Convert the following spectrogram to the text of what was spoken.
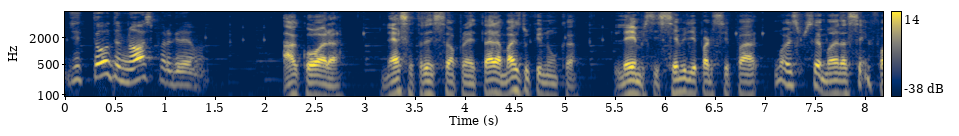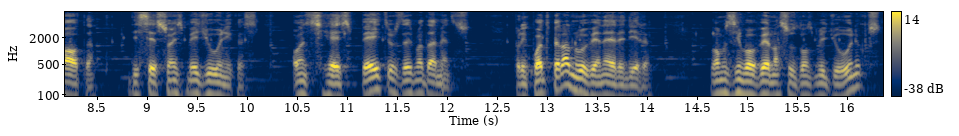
de todo o nosso programa? Agora, nessa transição planetária, mais do que nunca, Lembre-se sempre de participar uma vez por semana, sem falta, de sessões mediúnicas, onde se respeitem os dez mandamentos. Por enquanto pela nuvem, né, Elenira? Vamos desenvolver nossos dons mediúnicos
